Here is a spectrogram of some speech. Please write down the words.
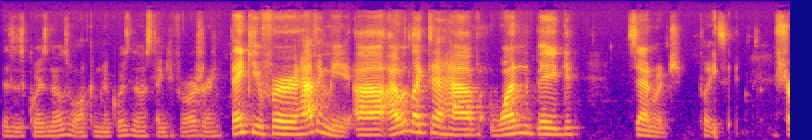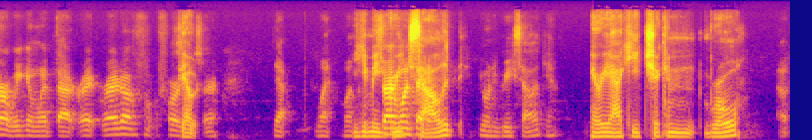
This is Quiznos. Welcome to Quiznos. Thank you for ordering. Thank you for having me. Uh, I would like to have one big sandwich, please. Sure, we can whip that right right off for Yeah. you, sir. Yeah. What? what? You give me Sorry, Greek one second. salad, You want a Greek salad? Yeah. teriyaki chicken roll, Okay.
